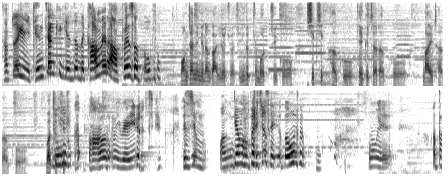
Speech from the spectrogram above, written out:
갑자기 괜찮긴 괜찮은데 카메라 앞에서 너무 왕자님이란 거 알려줘야죠. 이렇게 멋지고 씩씩하고 개그 잘하고 말 잘하고 마치 귀, 너무 마음이 왜 이러지? 그래서 지금 왕자만 빼주세요. 너무 너무 애- 아 또.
